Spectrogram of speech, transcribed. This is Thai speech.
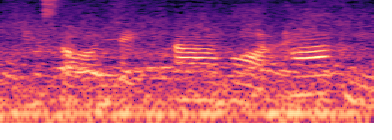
ผมสอนเด็กตาบอดภาคเหนือ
